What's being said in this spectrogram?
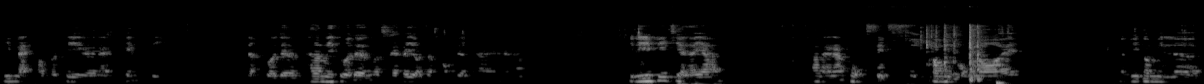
ที่ match property ก็ได้เปลี่ยนสีจากตัวเดิม ถ้าเรามีตัวเดิมก็ใช้ประโยชน์จากของเดิมได้นะครับ ทีนี้พี่เขียนระยะเท่าไหร่นะหกสิบสิบก็มีหกร้อยแล้วพี่ก็มิลเลอร์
